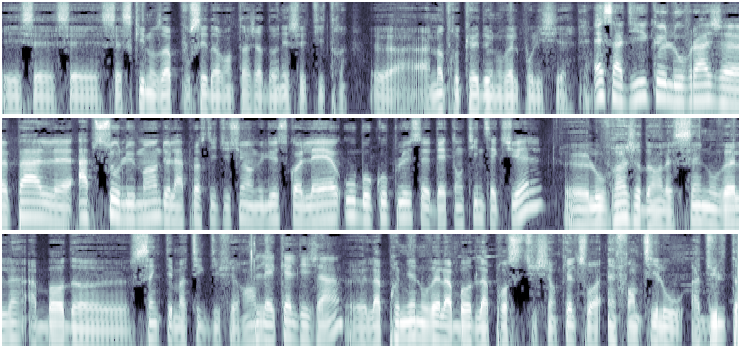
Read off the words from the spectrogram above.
Et c'est, ce qui nous a poussé davantage à donner ce titre euh, à, notre recueil de nouvelles policières. Est-ce à dire que l'ouvrage euh, parle absolument de la prostitution en milieu scolaire ou beaucoup plus des tontines sexuelles? Euh, L'ouvrage dans les cinq nouvelles aborde cinq thématiques différentes. Lesquelles déjà? La première nouvelle aborde la prostitution, qu'elle soit infantile ou adulte.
